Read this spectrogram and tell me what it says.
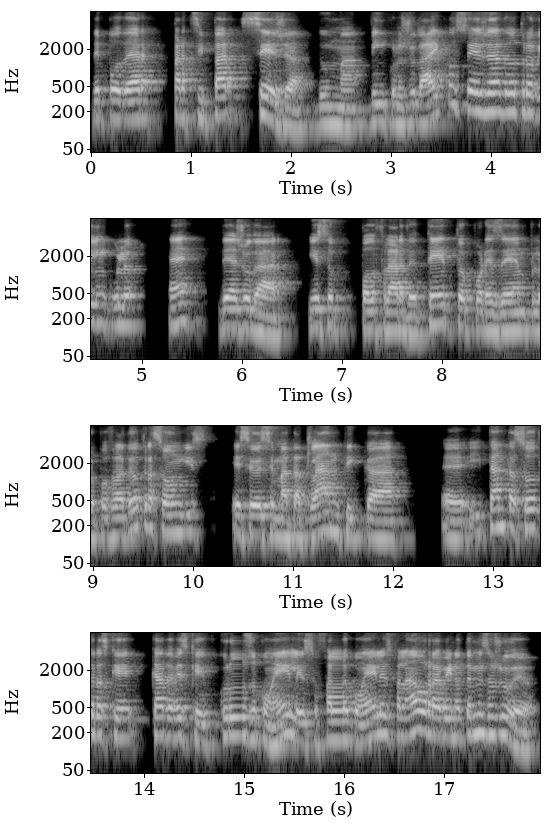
de poder participar, seja de um vínculo judaico, seja de outro vínculo né, de ajudar. Isso pode falar de Teto, por exemplo, pode falar de outras ONGs, SOS Mata Atlântica, eh, e tantas outras que cada vez que cruzo com eles ou falo com eles, falam, oh, Rabino, também sou judeu.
